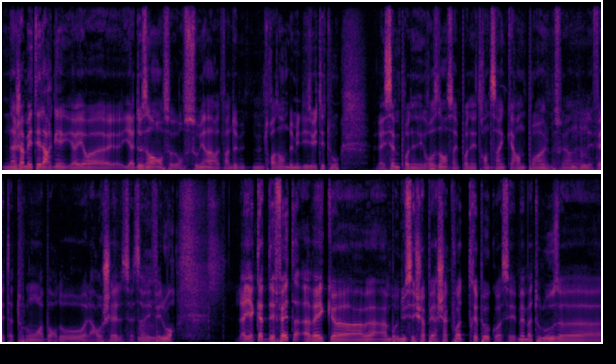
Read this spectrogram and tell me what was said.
n'a jamais été largué. Il y a, euh, il y a deux ans, on se, on se souvient, enfin deux- même trois ans, 2018 et tout, l'ASM prenait des grosses danses, hein. il prenait 35-40 points, je me souviens Mhm. des défaites à Toulon, à Bordeaux, à La Rochelle, ça, ça avait Mhm. fait lourd. Là, il y a quatre défaites avec euh, un, bonus échappé à chaque fois de très peu. Quoi. C'est même à Toulouse. euh,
